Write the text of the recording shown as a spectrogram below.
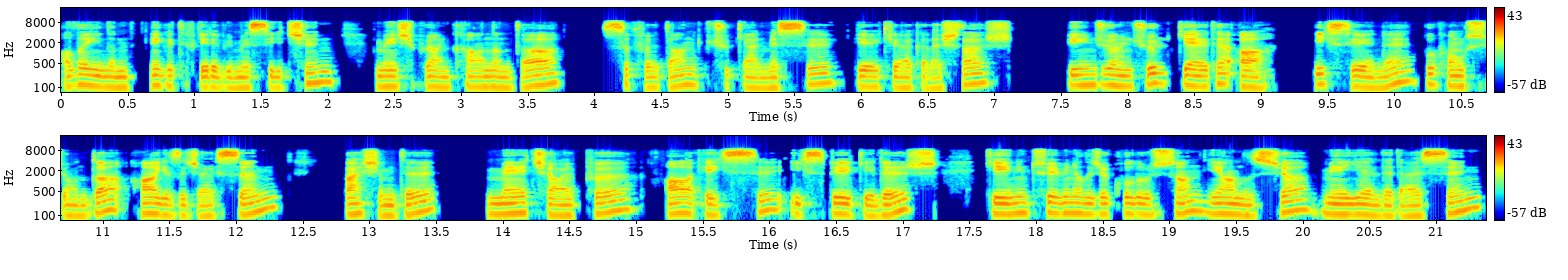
alayının negatif gelebilmesi için mecburen k'nın da sıfırdan küçük gelmesi gerekir arkadaşlar. Birinci öncül g'de a. x yerine bu fonksiyonda a yazacaksın. Bak şimdi m çarpı a eksi x1 gelir. g'nin türevini alacak olursan yalnızca m'yi elde edersin.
